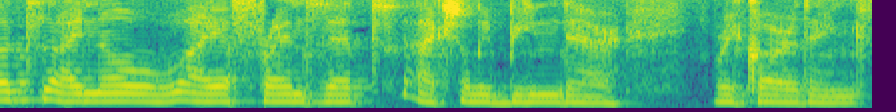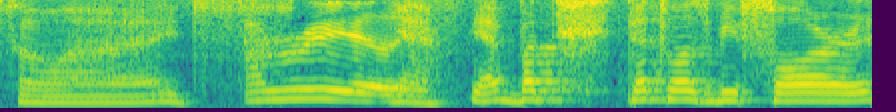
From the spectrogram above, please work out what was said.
but I know I have friends that actually been there recording. So uh, it's Oh, really? yeah, yeah. But that was before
